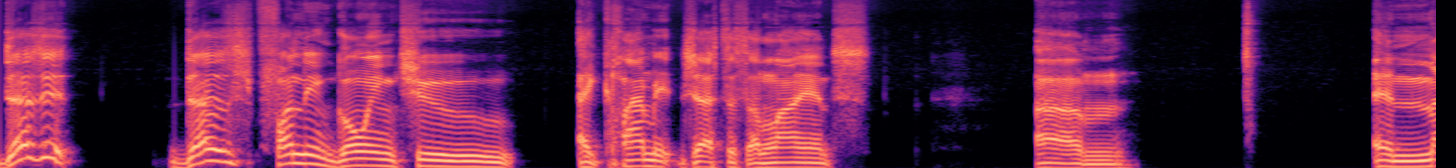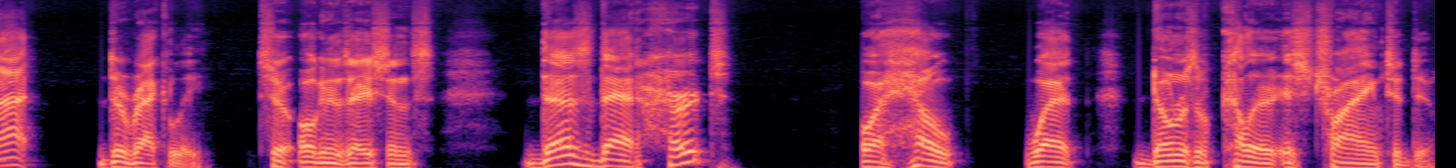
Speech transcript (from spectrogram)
Does it? Does funding going to a climate justice alliance, um, and not directly to organizations, does that hurt or help what donors of color is trying to do?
